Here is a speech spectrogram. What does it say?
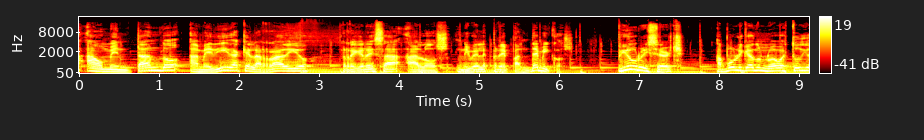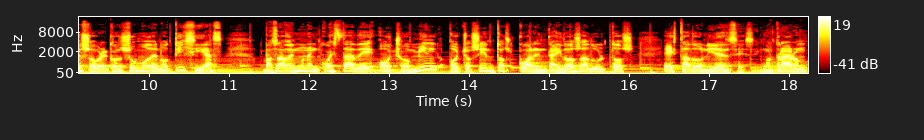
aumentando a medida que la radio regresa a los niveles prepandémicos. Pew Research ha publicado un nuevo estudio sobre el consumo de noticias basado en una encuesta de 8.842 adultos estadounidenses. Encontraron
